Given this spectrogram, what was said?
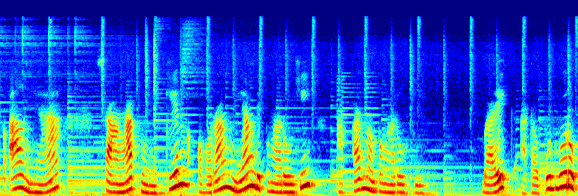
Soalnya, sangat mungkin orang yang dipengaruhi akan mempengaruhi, baik ataupun buruk.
